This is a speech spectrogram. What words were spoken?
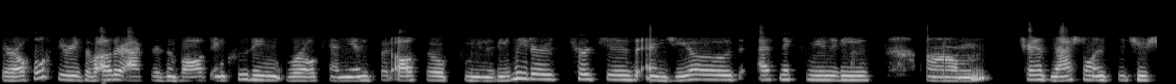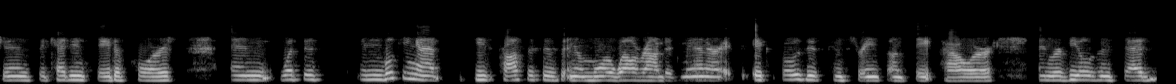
there are a whole series of other actors involved, including rural Kenyans, but also community leaders, churches, NGOs, ethnic communities, um, transnational institutions, the Kenyan state, of course. And what this, in looking at these processes in a more well-rounded manner it exposes constraints on state power and reveals instead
